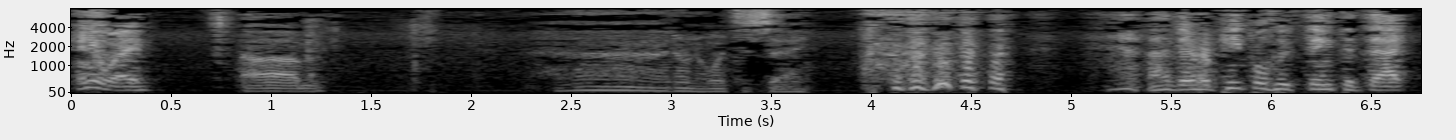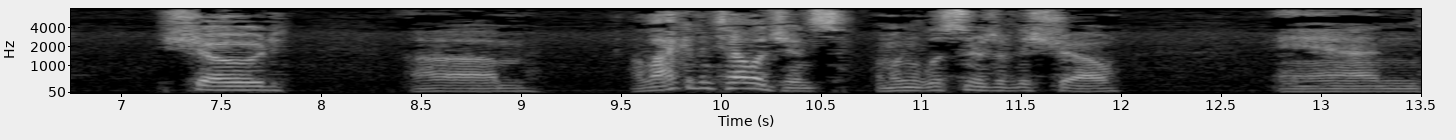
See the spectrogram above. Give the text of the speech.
anyway, um, uh, I don't know what to say. uh, there are people who think that that showed um, a lack of intelligence among the listeners of this show, and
